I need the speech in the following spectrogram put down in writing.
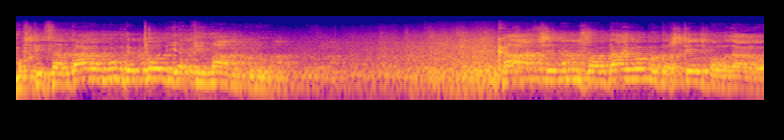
مفتی سردار موږ د ټول یتیمان کړو کار چې نن ژوندای و په د سټیج به ولاړ و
